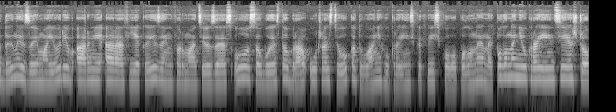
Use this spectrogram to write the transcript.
один із майорів армії РФ, який за інформацією ЗСУ особисто брав участь у катуваннях українських військовополонених. Полонені українці, що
